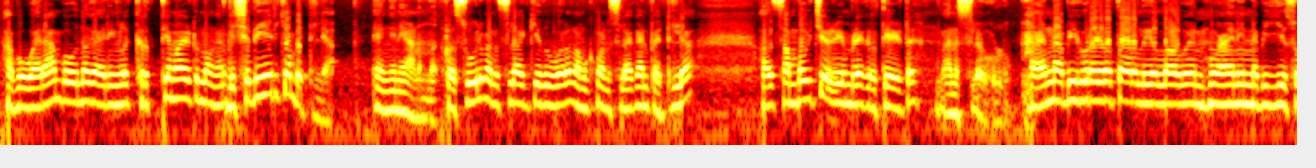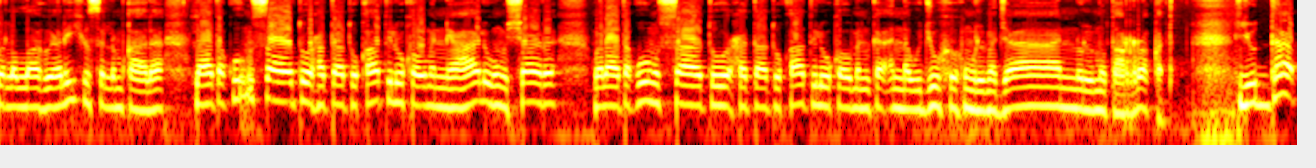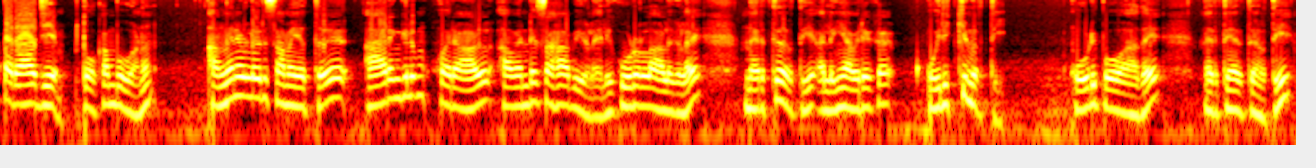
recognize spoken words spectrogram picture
അപ്പോൾ വരാൻ പോകുന്ന കാര്യങ്ങൾ കൃത്യമായിട്ടൊന്നും അങ്ങനെ വിശദീകരിക്കാൻ പറ്റില്ല. എങ്ങനെയാണെന്ന്. റസൂൽ മനസ്സിലാക്കിയതുപോലെ നമുക്ക് മനസ്സിലാക്കാൻ പറ്റില്ല. അത് സംഭവിച്ചു കഴിയുമ്പോഴേ കൃത്യമായിട്ട് മനസ്സിലാവുള്ളൂ. അൻ നബി ഹുറൈറത്ത അലി അള്ളാഹു അൻഹുഅനി നബി സല്ലാഹു അലൈഹി വസ്ലം കാല ലാ തഖൂ മുസ്സാത്തു ഹത്താ തുഖാത്തിലു ഖൗമൻ യാലു മുഷാർ വലാ തഖൂ മുസ്സാത്തു ഹത്താ തുഖാത്തിലു ഖൗമൻ കഅന്ന വുജൂഹുഹുൽ മജാനുൽ മുതറഖത്ത്. യുദ്ധ പരാജയം തോക്കാൻ അങ്ങനെയുള്ള ഒരു സമയത്ത് ആരെങ്കിലും ഒരാൾ അവന്റെ സഹാബികളെ അല്ലെങ്കിൽ കൂടുള്ള ആളുകളെ നിരത്തി നിർത്തി അല്ലെങ്കിൽ അവരെയൊക്കെ ഒരുക്കി നിർത്തി ഓടിപ്പോവാതെ നിരത്തി നിരത്തി നിർത്തി.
